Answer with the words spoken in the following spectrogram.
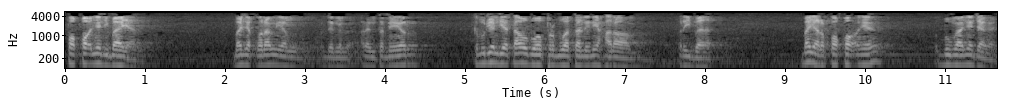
Pokoknya dibayar. Banyak orang yang dengan rentenir, kemudian dia tahu bahwa perbuatan ini haram, riba. Bayar pokoknya, bunganya jangan.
